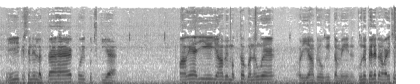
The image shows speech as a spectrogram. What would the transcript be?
ये किसी ने लगता है कोई कुछ किया है। आ गए हैं जी यहाँ पे मकतब बने हुए हैं और यहाँ पे होगी तमीन। तूने पहले करवाई थी?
